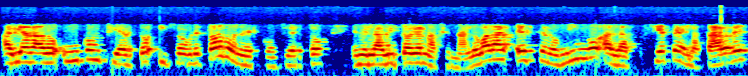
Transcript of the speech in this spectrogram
había dado un concierto y sobre todo en el concierto en el Auditorio Nacional. Lo va a dar este domingo a las 7 de la tarde,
